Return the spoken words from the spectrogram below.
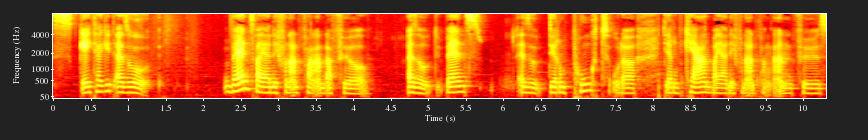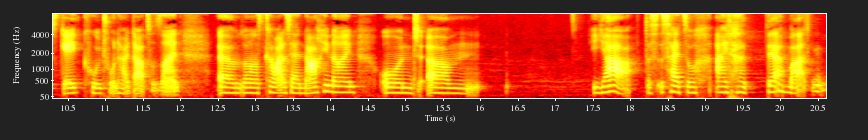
Skater geht. Also Vans war ja nicht von Anfang an dafür, also Vans, also deren Punkt oder deren Kern war ja nicht von Anfang an für Skate-Kulturen halt da zu sein, ähm, sondern das kam alles ja im Nachhinein und ähm, ja, das ist halt so einer der Marken,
